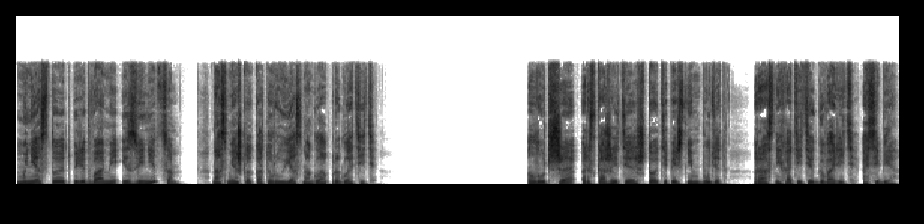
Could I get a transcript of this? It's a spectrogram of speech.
«Мне стоит перед вами извиниться?» Насмешка, которую я смогла проглотить. «Лучше расскажите, что теперь с ним будет, раз не хотите говорить о себе».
